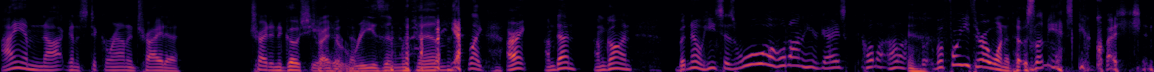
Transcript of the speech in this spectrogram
I am not going to stick around and try to try to negotiate Try to them. reason with him. yeah, I'm like, all right, I'm done. I'm gone. But no, he says, whoa, whoa, hold on here, guys. Hold on. Hold on. Before you throw one of those, let me ask you a question.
